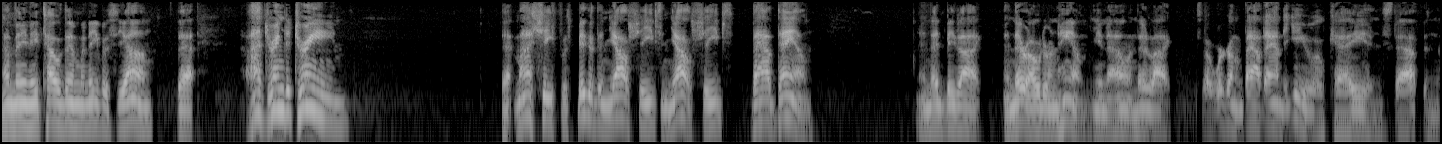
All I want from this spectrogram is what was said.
I mean, he told them when he was young that I dreamed a dream that my sheep was bigger than y'all sheaves and y'all sheaves bowed down. And they'd be like, and they're older than him, you know, and they're like, so we're going to bow down to you, okay, and stuff. And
